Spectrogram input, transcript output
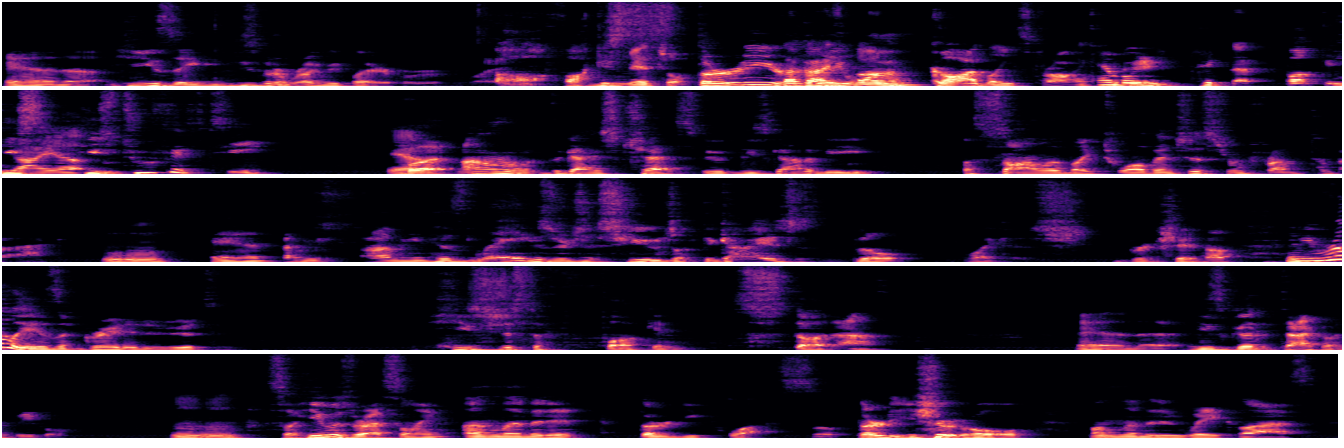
and uh, he's a he's been a rugby player for like Oh fucking Mitchell. thirty or That guy's ungodly strong. I can't believe Okay. you picked that fucking He's guy up. he's two fifteen, yeah. but I don't know the guy's chest, dude. He's got to be a solid like twelve inches from front to back. Hmm And I mean, I mean, his legs are just huge. Like the guy is just built like a sh- brick shit house, and he really isn't great at jiu-jitsu. He's just a fucking stud athlete, and uh, he's good at tackling people. hmm So he was wrestling unlimited thirty plus, so thirty year old unlimited weight class,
